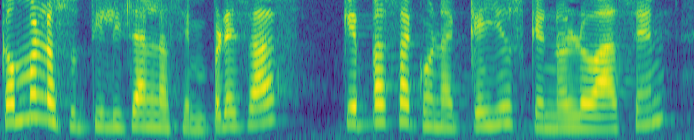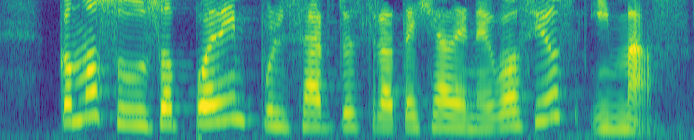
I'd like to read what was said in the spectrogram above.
¿Cómo los utilizan las empresas? ¿Qué pasa con aquellos que no lo hacen? ¿Cómo su uso puede impulsar tu estrategia de negocios? Y más.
